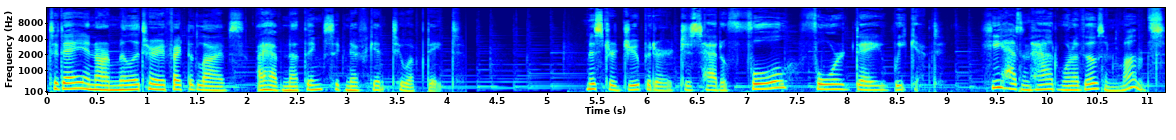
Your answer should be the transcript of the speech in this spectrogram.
Today, in our military affected lives, I have nothing significant to update. Mr. Jupiter just had a full four day weekend. He hasn't had one of those in months.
